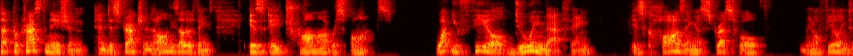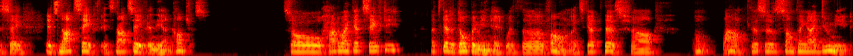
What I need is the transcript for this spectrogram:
that procrastination and distractions and all these other things is a trauma response. What you feel doing that thing is causing a stressful, you know, feeling to say it's not safe. It's not safe in the unconscious. So how do I get safety? Let's get a dopamine hit with the phone. Let's get this. Uh, oh, wow, this is something I do need.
